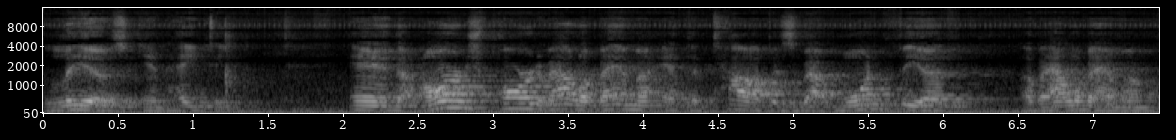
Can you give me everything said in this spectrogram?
lives in Haiti. And the orange part of Alabama at the top is about one fifth of Alabama.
